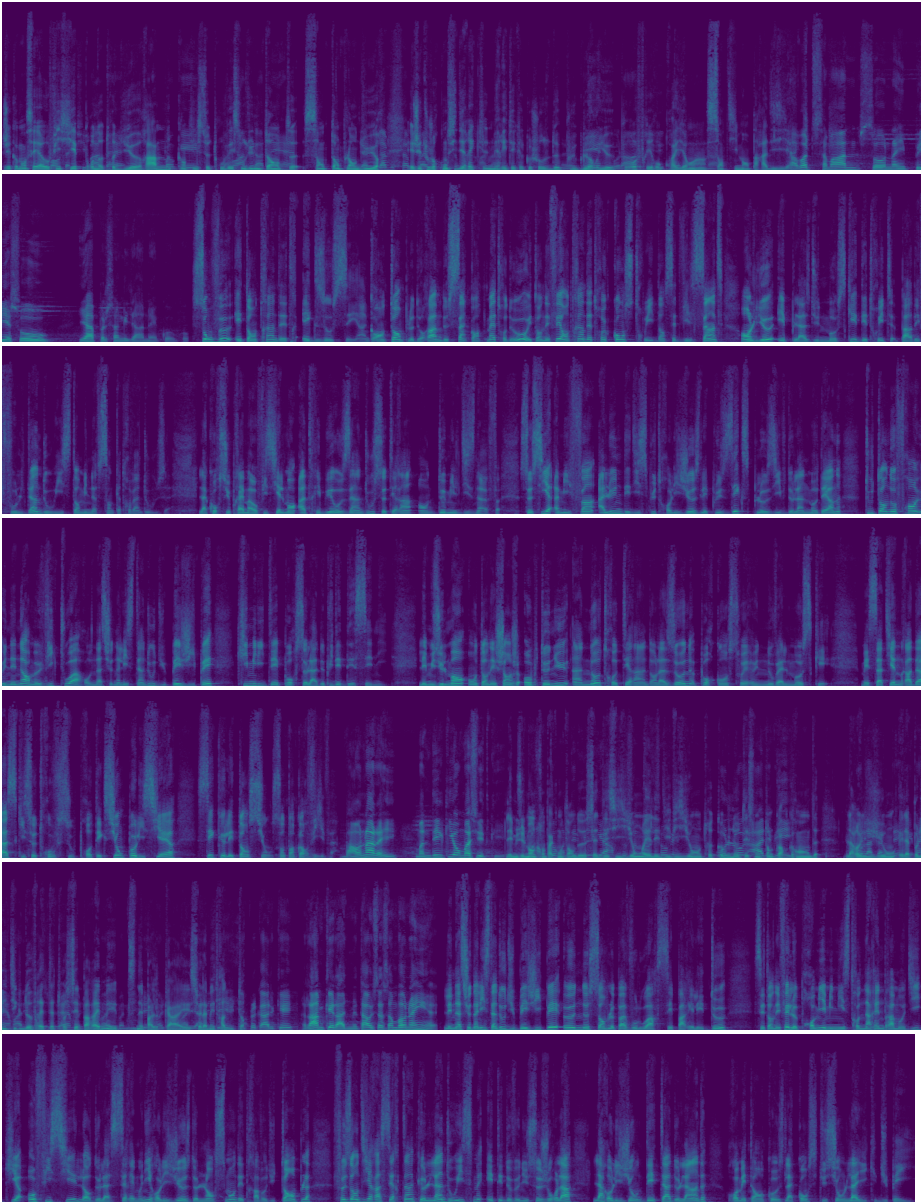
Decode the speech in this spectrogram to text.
J'ai commencé à officier pour notre dieu Ram quand il se trouvait sous une tente sans temple en dur, et j'ai toujours considéré qu'il méritait quelque chose de plus glorieux pour offrir aux croyants un sentiment paradisiaque. Son vœu est en train d'être exaucé. Un grand temple de rame de 50 mètres de haut est en effet en train d'être construit dans cette ville sainte, en lieu et place d'une mosquée détruite par des foules d'hindouistes en 1992. La Cour suprême a officiellement attribué aux hindous ce terrain en 2019. Ceci a mis fin à l'une des disputes religieuses les plus explosives de l'Inde moderne, tout en offrant une énorme victoire aux nationalistes hindous du BJP qui militaient pour cela depuis des décennies. Les musulmans ont en échange obtenu un autre terrain dans la zone pour construire une nouvelle mosquée. Mais Satyen Radas, qui se trouve sous protection policière, sait que les tensions sont encore vives. Les musulmans ne sont pas contents de cette décision et les divisions entre communautés sont encore grandes. La religion et la politique devraient être séparées, mais ce n'est pas le cas et cela mettra du temps. Les nationalistes hindous du BJP, eux, ne semblent pas vouloir séparer les deux. C'est en effet le Premier ministre Narendra Modi qui a officié lors de la cérémonie religieuse de lancement des travaux du temple, faisant dire à certains que l'hindouisme était devenu ce jour-là la religion d'État de l'Inde, remettant en cause la constitution laïque du pays.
